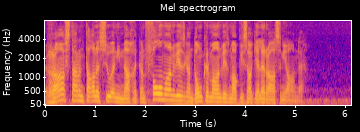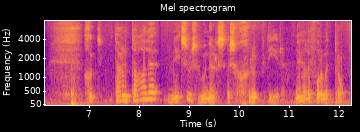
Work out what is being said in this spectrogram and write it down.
raas tarantale so in die nag. Dit kan volmaan wees, dit kan donker maan wees, maak nie saak jy hulle raas in die aande. Goed. Tarantale, net soos hoenders, is groepdiere, né? Nee, hulle vorm 'n trop.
